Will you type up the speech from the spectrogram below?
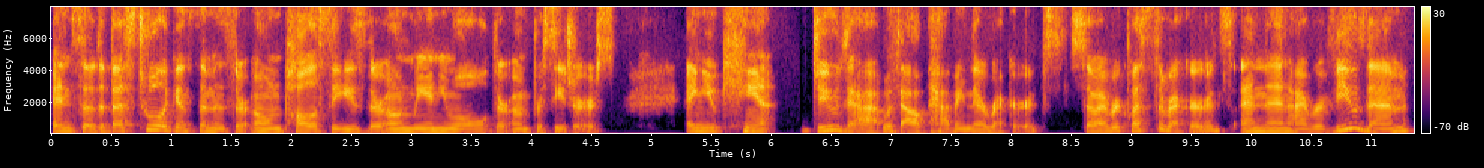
And so the best tool against them is their own policies, their own manual, their own procedures. And you can't do that without having their records. So I request the records and then I review them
